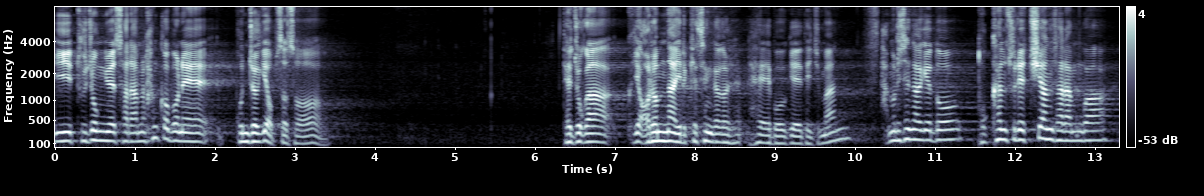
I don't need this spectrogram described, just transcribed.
이 두 종류의 사람을 한꺼번에 본 적이 없어서 대조가 그게 어렵나 이렇게 생각을 해보게 되지만 아무리 생각해도 독한 술에 취한 사람과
